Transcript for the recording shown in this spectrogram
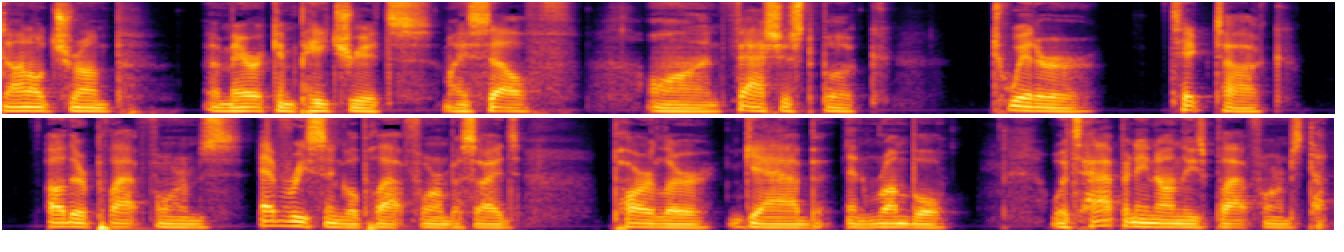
Donald Trump American Patriots, myself, on Fascist Book, Twitter, TikTok, other platforms, every single platform besides Parler, Gab, and Rumble. What's happening on these platforms to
